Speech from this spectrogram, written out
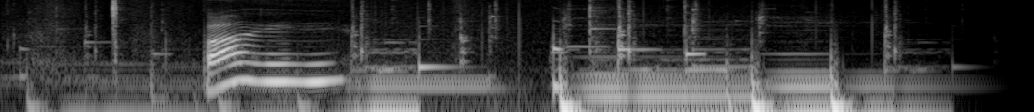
Bye!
